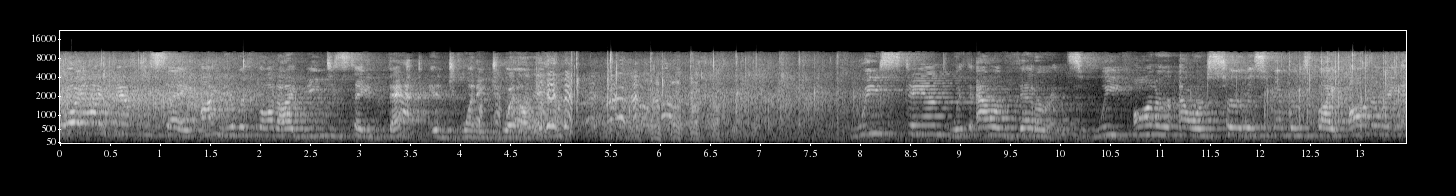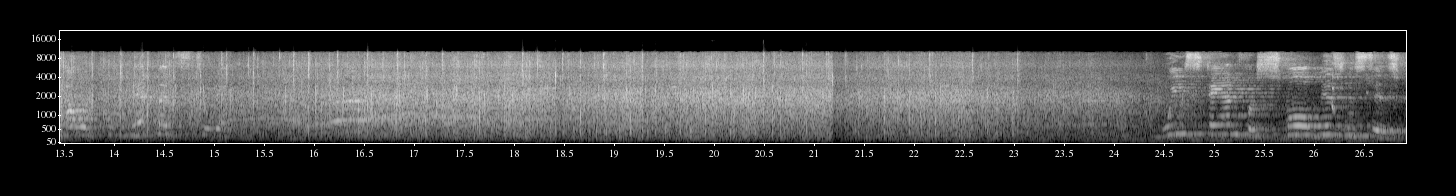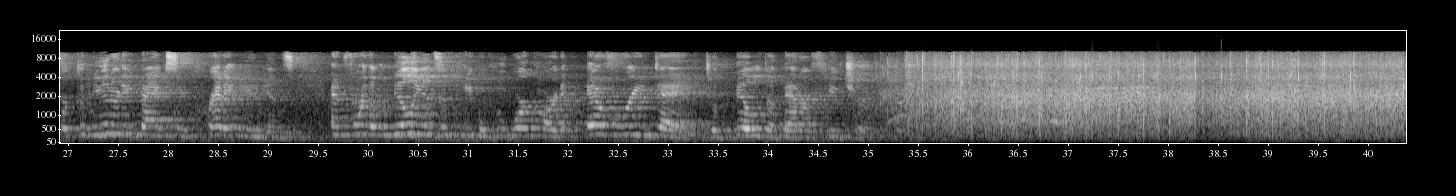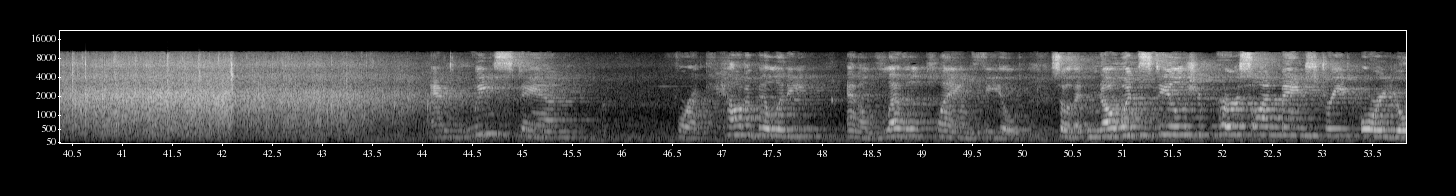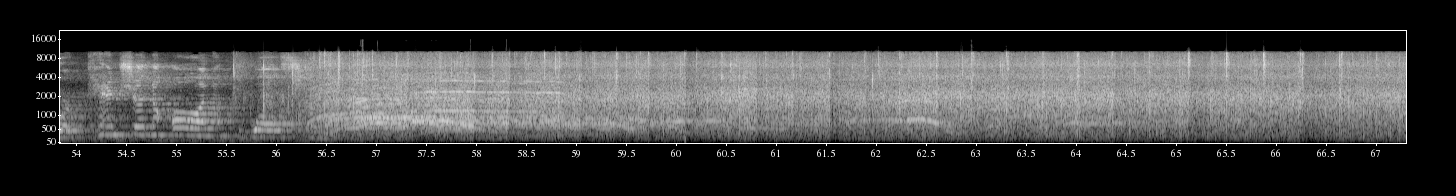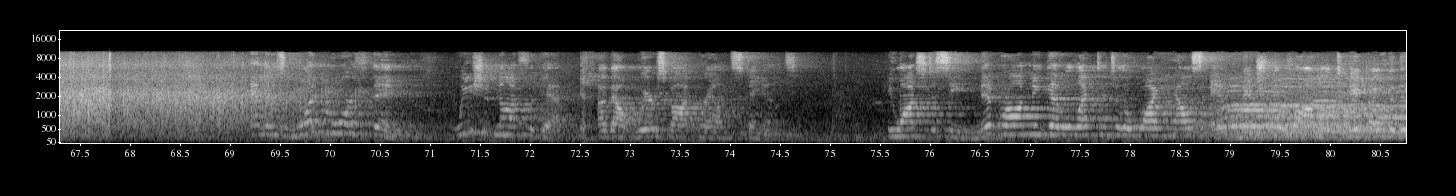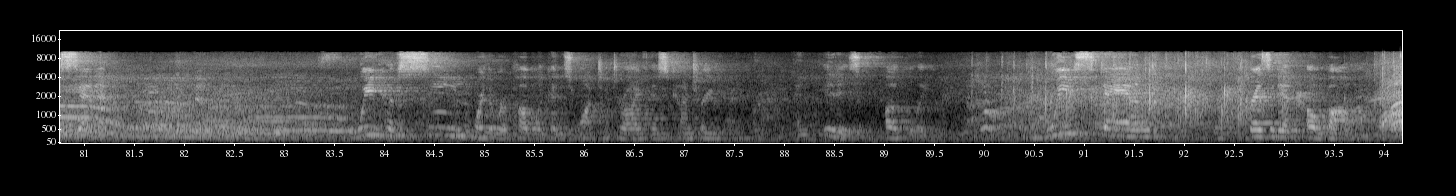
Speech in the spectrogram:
Boy, I have to say, I never thought I'd need to say that in 2012. we stand with our veterans. We honor our service members by honoring our commitments to them. We stand for small businesses, for community banks and credit unions, and for the millions of people who work hard every day to build a better future. And we stand for accountability and a level playing field so that no one steals your purse on Main Street or your pension on Wall Street. And there's one more thing we should not forget about where Scott Brown stands. He wants to see Mitt Romney get elected to the White House and Mitch McConnell take over the Senate. We have seen where the Republicans want to drive this country, and it is ugly. We stand with President Obama.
